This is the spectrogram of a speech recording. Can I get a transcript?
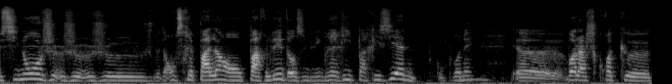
sinon, on ne serait pas là à en parler dans une librairie parisienne, vous comprenez? Voilà, je crois que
